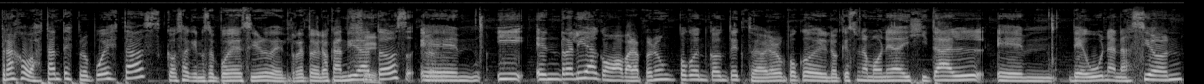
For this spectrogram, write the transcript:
trajo bastantes propuestas, cosa que no se puede decir del resto de los candidatos. eh, y en realidad, como para poner un poco en contexto y hablar un poco de lo que es una moneda digital eh, de una nación,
